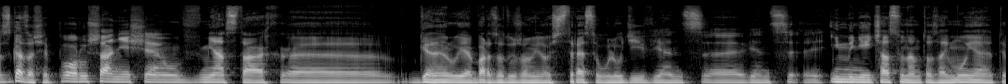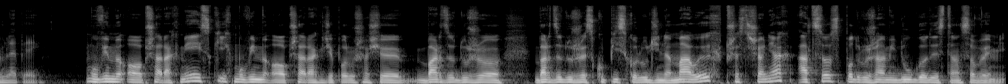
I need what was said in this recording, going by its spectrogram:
Zgadza się. Poruszanie się w miastach e, generuje bardzo dużą ilość stresu u ludzi, więc, e, więc e, im mniej czasu nam to zajmuje, tym lepiej. Mówimy o obszarach miejskich, mówimy o obszarach, gdzie porusza się bardzo dużo, bardzo duże skupisko ludzi na małych przestrzeniach, a co z podróżami długodystansowymi?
